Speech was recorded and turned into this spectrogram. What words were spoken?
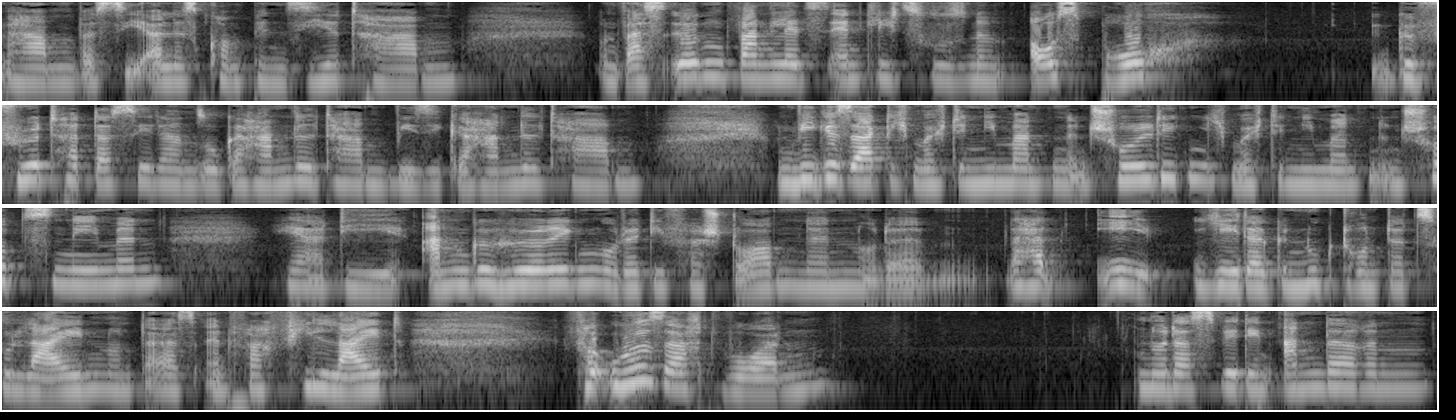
haben, was sie alles kompensiert haben und was irgendwann letztendlich zu so einem Ausbruch geführt hat, dass sie dann so gehandelt haben, wie sie gehandelt haben. Und wie gesagt, ich möchte niemanden entschuldigen, ich möchte niemanden in Schutz nehmen. Ja, die Angehörigen oder die Verstorbenen oder da hat eh jeder genug drunter zu leiden und da ist einfach viel Leid verursacht worden. Nur dass wir den anderen,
